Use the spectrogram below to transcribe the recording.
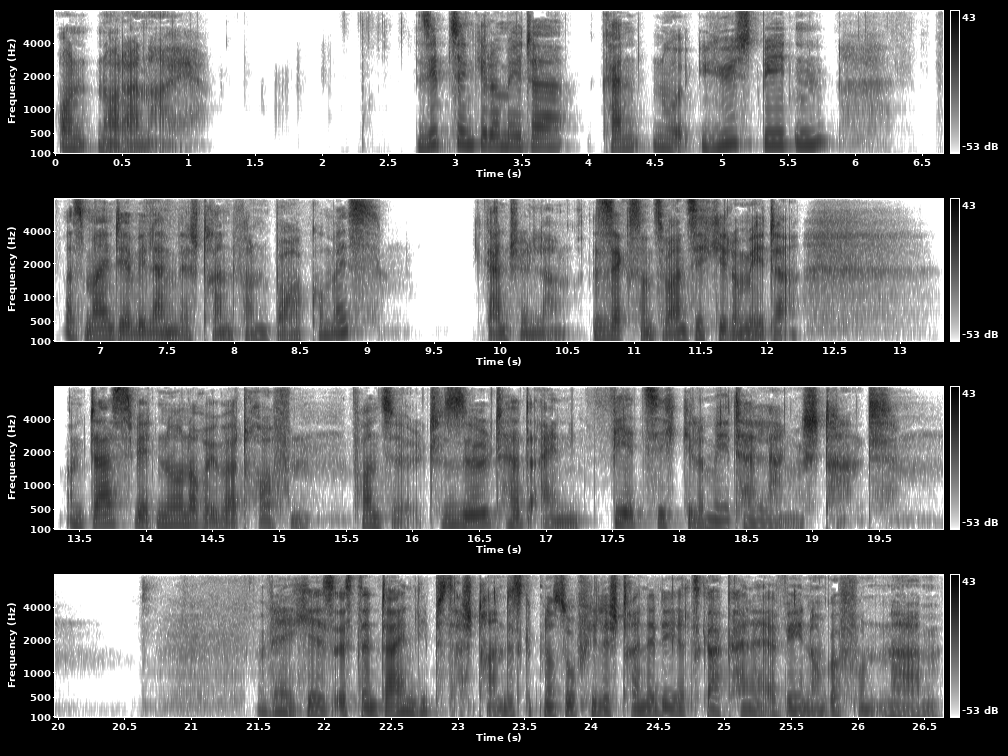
und Norderney. 17 Kilometer kann nur Jüst bieten. Was meint ihr, wie lang der Strand von Borkum ist? Ganz schön lang. 26 Kilometer. Und das wird nur noch übertroffen von Sylt. Sylt hat einen 40 Kilometer langen Strand. Welches ist denn dein liebster Strand? Es gibt noch so viele Strände, die jetzt gar keine Erwähnung gefunden haben.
